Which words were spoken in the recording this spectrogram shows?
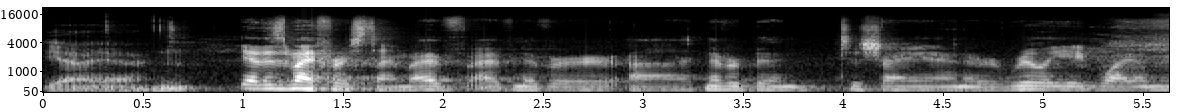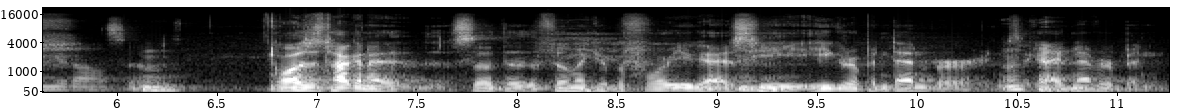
Yeah. Yeah, this is my first time. I've I've never uh, never been to Cheyenne or really Wyoming at all. So Well, I was just talking to so the, the filmmaker before you guys. He he grew up in Denver. And he's Okay. like, I've never been.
